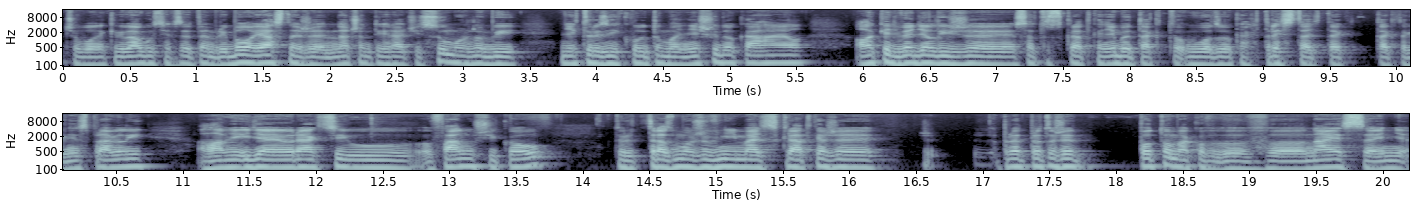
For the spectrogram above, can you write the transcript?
čo bolo niekedy v auguste, v septembri, bolo jasné, že na čom tí hráči sú. Možno by niektorí z nich kvôli tomu ani nešli do KHL ale keď vedeli, že sa to skrátka nebude takto v úvodzovkách trestať, tak, tak tak nespravili. A hlavne ide aj o reakciu fanúšikov, ktorí teraz môžu vnímať skrátka, že, že pre, pretože potom ako v, v, na jeseň uh,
